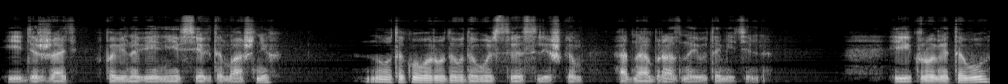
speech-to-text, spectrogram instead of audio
и держать в повиновении всех домашних, но такого рода удовольствие слишком однообразно и утомительно. И кроме того,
